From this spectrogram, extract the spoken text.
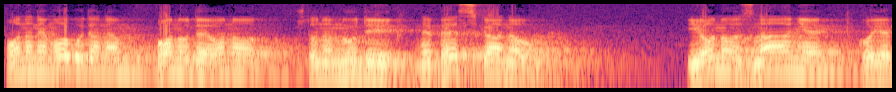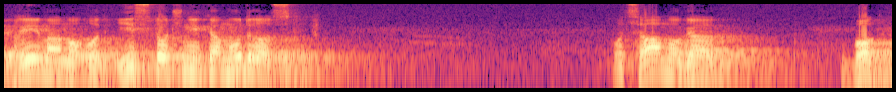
ona ne mogu da nam ponude ono što nam nudi nebeska nauka i ono znanje koje primamo od istočnika mudrosti, od samoga Boga.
